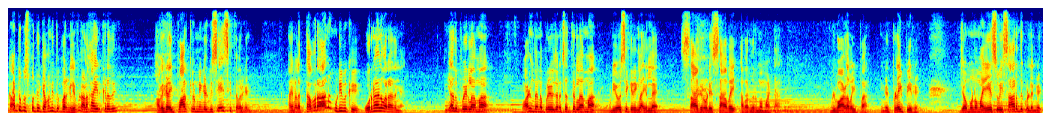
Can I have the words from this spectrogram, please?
காட்டு புஷ்பத்தை கவனித்து பாருங்கள் எவ்வளவு அழகா இருக்கிறது. அவைகளை பார்க்கலும் நீங்கள் விசேஷித்தவர்கள். அதனால தவறான முடிவுக்கு ஒரு நாள் வராதுங்க. எங்கேயாவது போயிடலாமா வாழ்ந்தன பிரயோஜனம் செத்துடலாமா இப்படி யோசிக்கிறீங்களா? இல்லை. சாகனுடைய சாவை அவர் விரும்ப மாட்டார். உங்கள் வாழ வைப்பார். நீங்கள் பிழைப்பீர்கள். ஜவுமனமாக இயேசுவை சார்ந்து கொள்ளுங்கள்.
